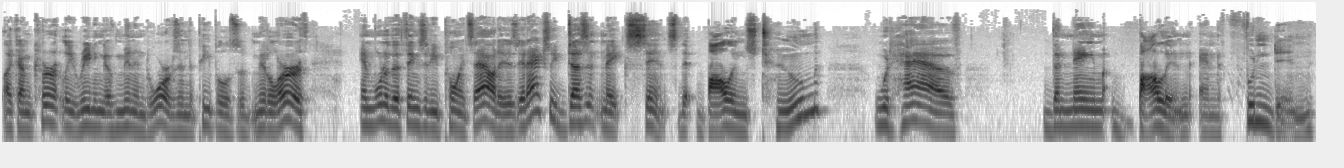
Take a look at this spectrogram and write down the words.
Like I'm currently reading of Men and Dwarves and the Peoples of Middle Earth, and one of the things that he points out is it actually doesn't make sense that Balin's tomb would have the name Balin and Fundin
